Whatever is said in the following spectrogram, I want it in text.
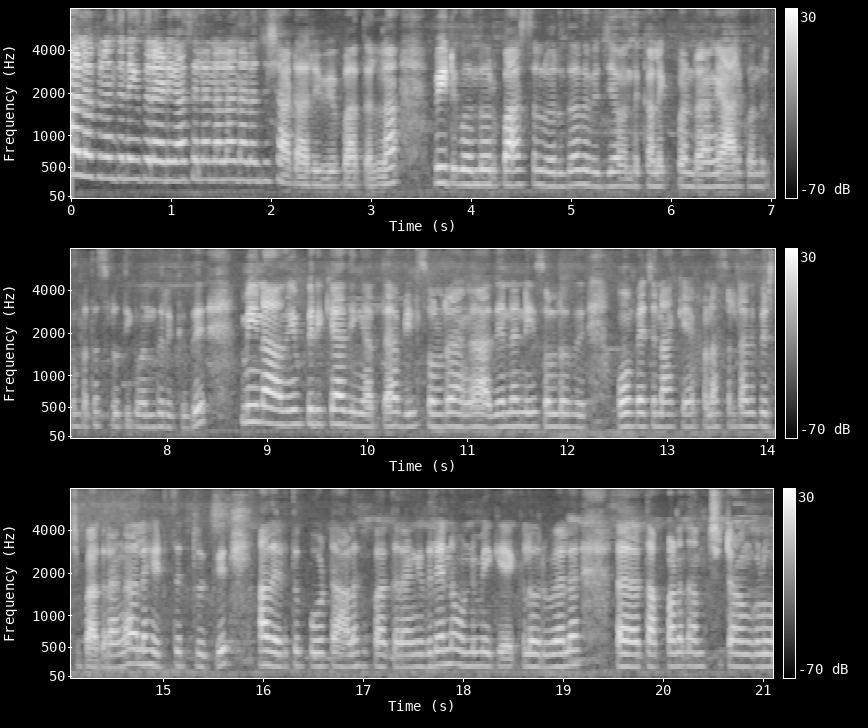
ஹலோ ஃப்ரெண்ட்ஸ் எனக்கு சில காசெல்லாம் நல்லா நடந்து ஷார்ட்டாக ரிவ்யூ பார்த்தலாம் வீட்டுக்கு வந்து ஒரு பார்சல் வருது. அதை விஜயா வந்து கலெக்ட் பண்ணுறாங்க யாருக்கு வந்திருக்குன்னு பார்த்தா ஸ்ருதிக்கு வந்துருக்குது. மீனா அதையும் பிரிக்காதீங்க அத்தை அப்படின்னு சொல்கிறாங்க அது என்ன நீ சொல்கிறது உன் பேச்சை நான் கேட்பேனா சொல்லிட்டு அதை பிரித்து பார்க்குறாங்க. அதில் ஹெட்செட் இருக்குது அதை எடுத்து போட்டு அழகு பார்க்குறாங்க. இதில் என்ன ஒன்றுமே கேட்கல. ஒரு வேளை தப்பானதை அமுச்சிட்டாங்களோ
